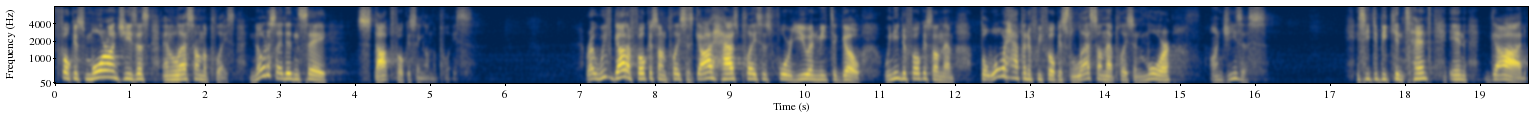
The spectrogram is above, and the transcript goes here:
Focus more on Jesus and less on the place. Notice I didn't say stop focusing on the place. Right? We've got to focus on places. God has places for you and me to go. We need to focus on them. But what would happen if we focus less on that place and more on Jesus? You see, to be content in God,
